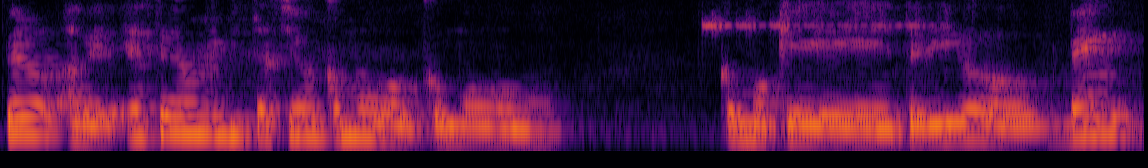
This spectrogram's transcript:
Pero, a ver, esta era una invitación como, como, como que te digo, ven,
